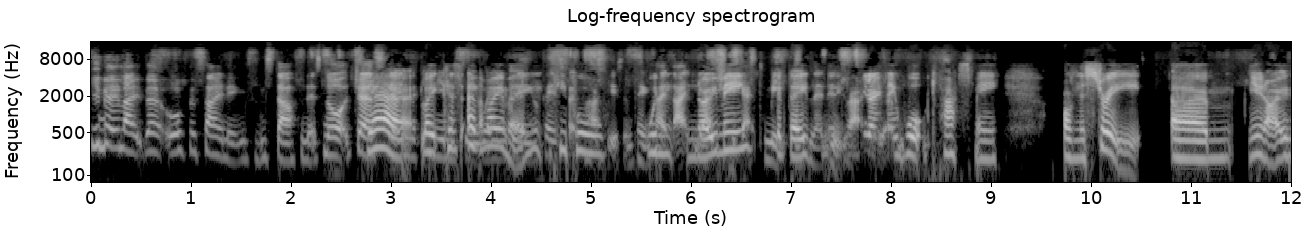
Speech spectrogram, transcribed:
you know like the author signings and stuff and it's not just yeah like because at the moment people wouldn't like that, know me if they you know they walked past me on the street um you know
